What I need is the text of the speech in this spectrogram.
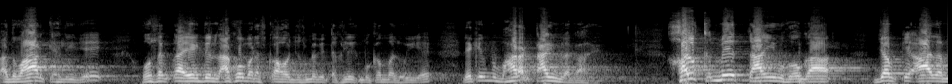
ادوار کہہ لیجیے۔ ہو سکتا ہے ایک دن لاکھوں برس کا ہو جس میں کہ تخلیق مکمل ہوئی ہے، لیکن وہ بھارت ٹائم لگا ہے۔ خلق میں ٹائم ہوگا جبکہ عالم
